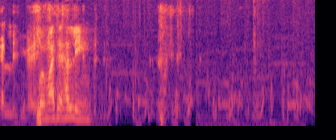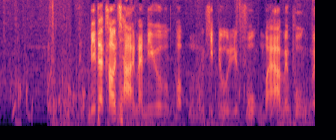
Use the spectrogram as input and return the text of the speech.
ทันลิงไงผลไม้ไททันลิง นี่ถ้าเข้าฉากนั้นนี่ก็แบบมึงคิดดูดิฝูงม้าแม่งพุ่งไป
